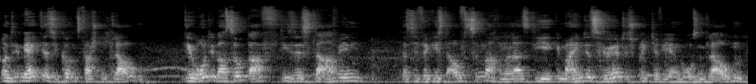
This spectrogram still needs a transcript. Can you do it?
Und ihr merkt ja, sie konnten es fast nicht glauben. Die Rote war so baff, diese Sklavin, dass sie vergisst aufzumachen. Und als die Gemeinde es hört, das spricht ja für ihren großen Glauben,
